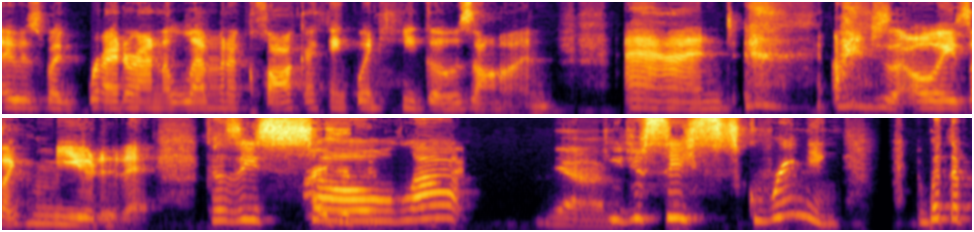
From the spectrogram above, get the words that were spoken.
it was like right around 11 o'clock i think when he goes on. And i just always like muted it because he's so loud yeah. You just see screaming. But the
